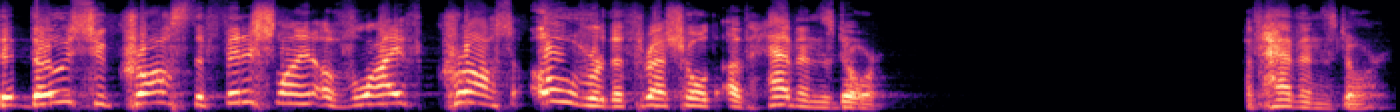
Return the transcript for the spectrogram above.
that those who cross the finish line of life cross over the threshold of heaven's door. Of heaven's door.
